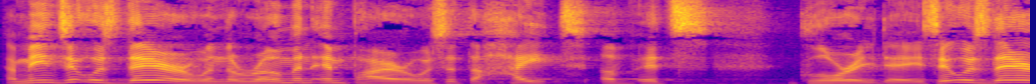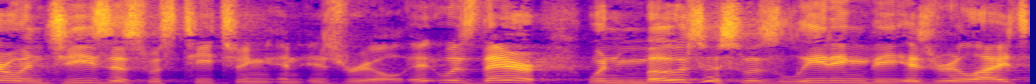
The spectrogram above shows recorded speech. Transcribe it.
That means it was there when the Roman Empire was at the height of its glory days. It was there when Jesus was teaching in Israel. It was there when Moses was leading the Israelites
